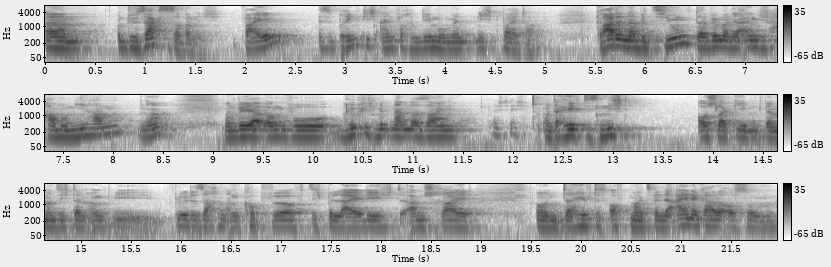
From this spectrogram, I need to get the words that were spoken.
ähm, und du sagst es aber nicht, weil es bringt dich einfach in dem Moment nicht weiter. Gerade in einer Beziehung, da will man ja eigentlich Harmonie haben. Ne? Man will ja irgendwo glücklich miteinander sein. Richtig. Und da hilft es nicht ausschlaggebend, wenn man sich dann irgendwie blöde Sachen an den Kopf wirft, sich beleidigt, anschreit. Und da hilft es oftmals, wenn der eine gerade auf so einem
